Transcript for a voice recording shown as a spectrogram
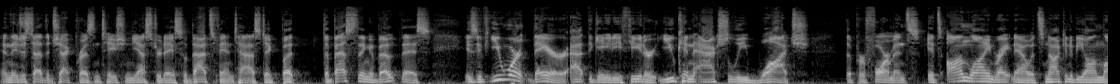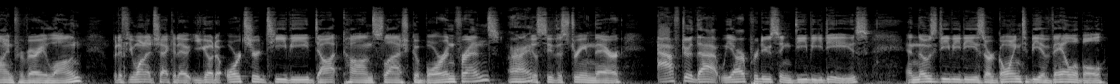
And they just had the check presentation yesterday, so that's fantastic. But the best thing about this is if you weren't there at the Gayety Theater, you can actually watch the performance. It's online right now. It's not going to be online for very long, but if you want to check it out, you go to orchardtv.com slash Gabor and Friends. All right. You'll see the stream there. After that, we are producing DVDs, and those DVDs are going to be available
